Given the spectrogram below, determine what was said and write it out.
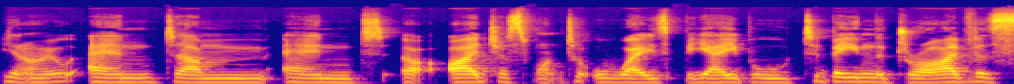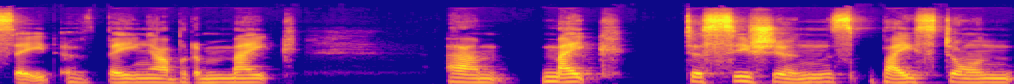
you know and um and uh, i just want to always be able to be in the driver's seat of being able to make um make decisions based on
